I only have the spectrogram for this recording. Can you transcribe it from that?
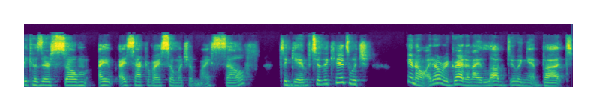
because there's so i i sacrifice so much of myself to mm-hmm. give to the kids which you know, I don't regret it. And I love doing it. But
